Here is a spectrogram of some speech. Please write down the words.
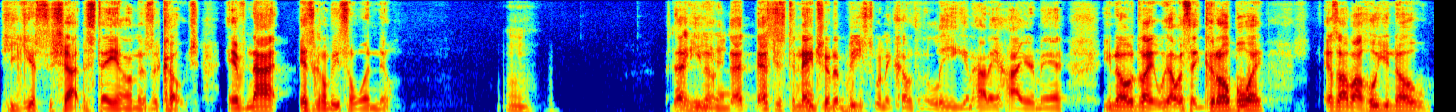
he gets the shot to stay on as a coach. If not, it's going to be someone new. Mm. That, you know, that. that that's just the nature of the beast when it comes to the league and how they hire, man. You know, like we always say, good old boy. It's all about who you know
